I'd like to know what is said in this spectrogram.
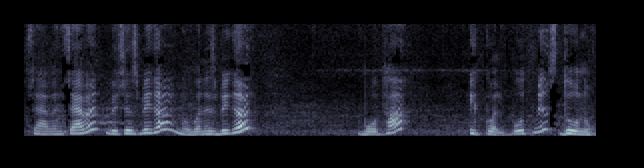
7 7 which is bigger? No one is bigger. Both are equal. Both means dono.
